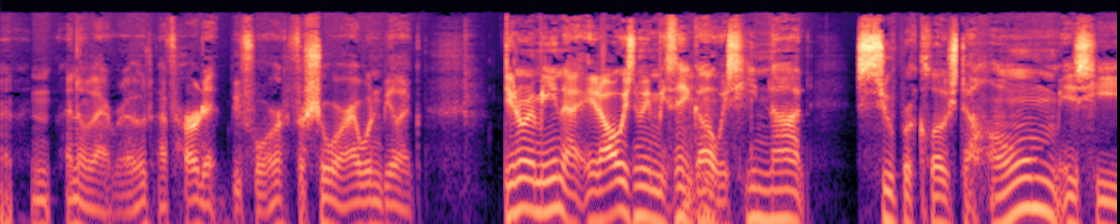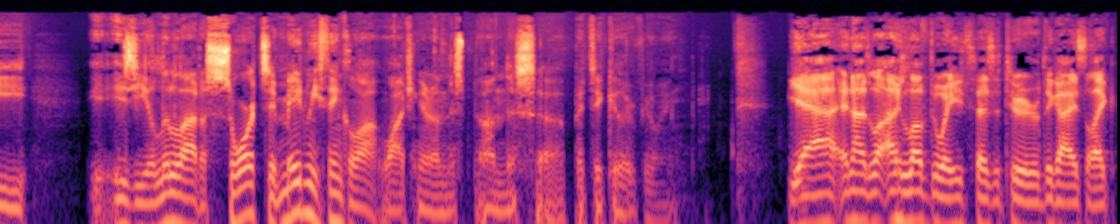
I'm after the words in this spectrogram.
I know that road. I've heard it before for sure. I wouldn't be like, do you know what I mean? It always made me think, mm-hmm. oh, is he not super close to home? Is he is he a little out of sorts? It made me think a lot watching it on this on this uh, particular viewing. Yeah, and I, I love the way he says it too. The guy's like,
